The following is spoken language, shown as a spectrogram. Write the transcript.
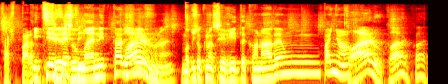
Faz parte E de seres esta- humano e de estares Claro. vivo, não é? Uma pessoa que não se irrita com nada é um panhó. Claro, claro, claro.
